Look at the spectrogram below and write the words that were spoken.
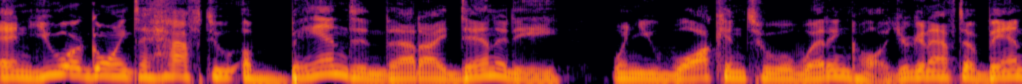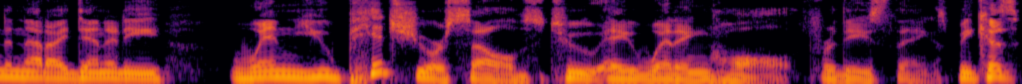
And you are going to have to abandon that identity when you walk into a wedding hall. You're going to have to abandon that identity when you pitch yourselves to a wedding hall for these things because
